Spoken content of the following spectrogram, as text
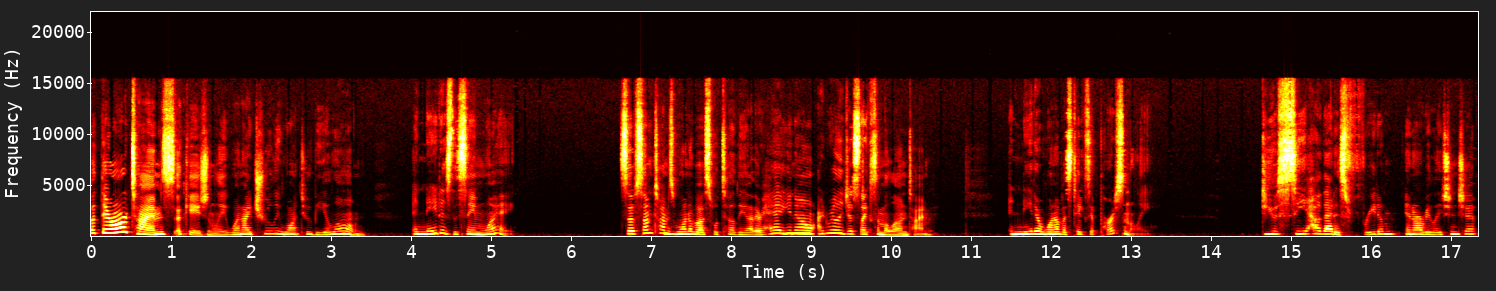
But there are times, occasionally, when I truly want to be alone and Nate is the same way. So sometimes one of us will tell the other, hey, you know, I'd really just like some alone time. And neither one of us takes it personally. Do you see how that is freedom in our relationship?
